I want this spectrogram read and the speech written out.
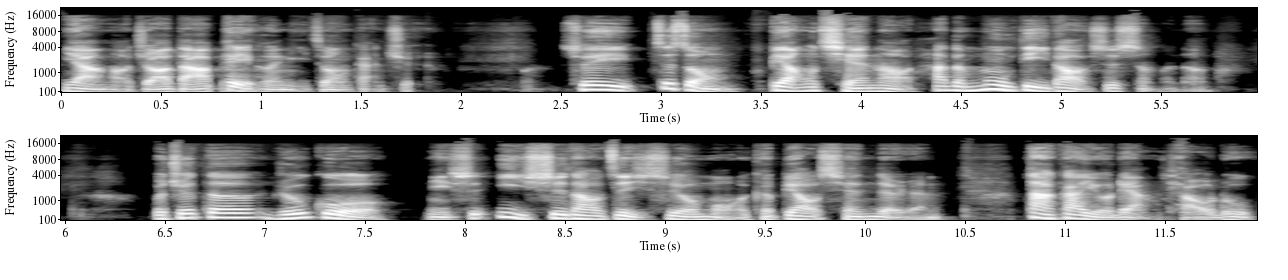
样哈，就要大家配合你这种感觉。所以这种标签哦，它的目的到底是什么呢？我觉得，如果你是意识到自己是有某一个标签的人，大概有两条路。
